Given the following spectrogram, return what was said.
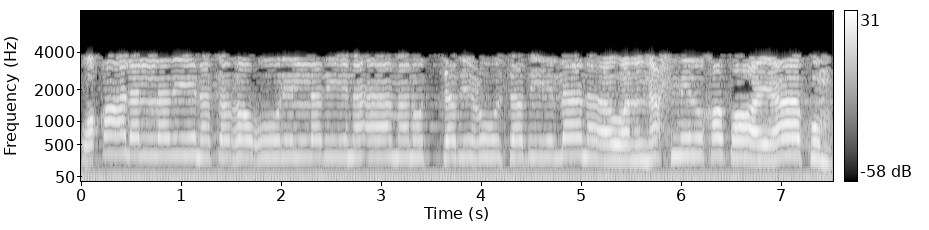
وقال الذين كفروا للذين آمنوا اتبعوا سبيلنا ولنحمل خطاياكم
